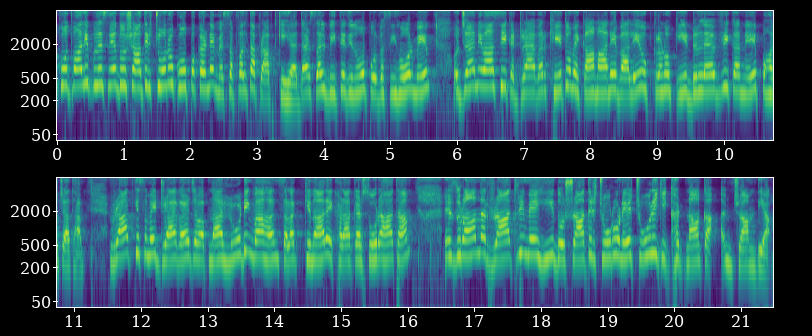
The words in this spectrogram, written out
कोतवाली पुलिस ने दो शातिर चोरों को पकड़ने में सफलता प्राप्त की है। दरअसल, बीते दिनों पूर्व सीहोर में उज्जैन निवासी एक ड्राइवर खेतों में काम आने वाले उपकरणों की डिलीवरी करने पहुँचा था। रात के समय ड्राइवर जब अपना लोडिंग वाहन सड़क किनारे खड़ा कर सो रहा था, इस दौरान रात्रि में ही दो शातिर चोरों ने चोरी की घटना का अंजाम दिया।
